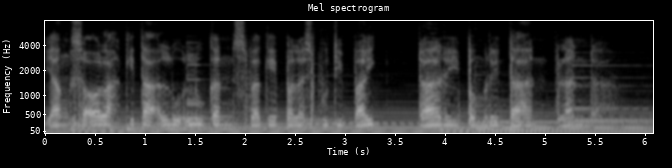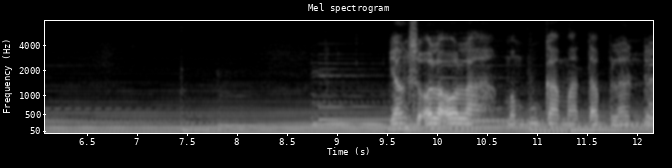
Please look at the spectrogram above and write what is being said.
yang seolah kita elu-elukan sebagai balas budi baik dari pemerintahan Belanda. Yang seolah-olah membuka mata Belanda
